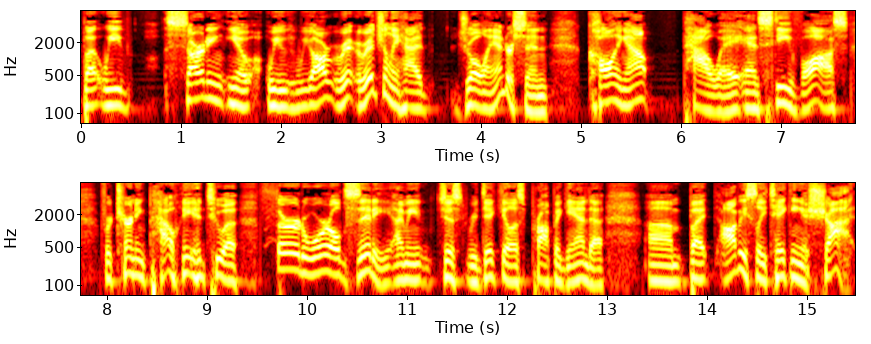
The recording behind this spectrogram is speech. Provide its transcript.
but we've starting, you know, we we originally had Joel Anderson calling out Poway and Steve Vaus for turning Poway into a third world city. I mean, just ridiculous propaganda. Um, but obviously taking a shot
